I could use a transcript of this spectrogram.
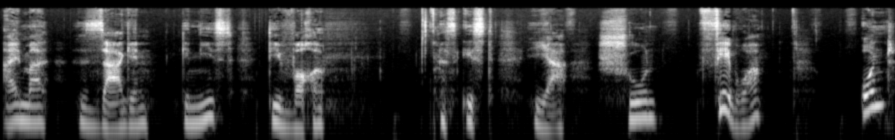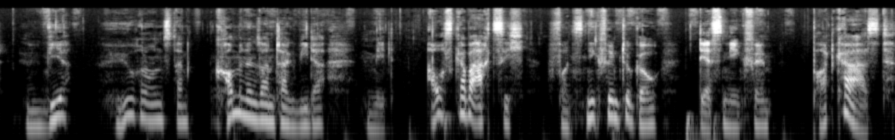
einmal sagen, genießt die Woche. Es ist ja schon Februar und wir hören uns dann kommenden Sonntag wieder mit Ausgabe 80 von Sneak Film To Go, der Sneak Film Podcast.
